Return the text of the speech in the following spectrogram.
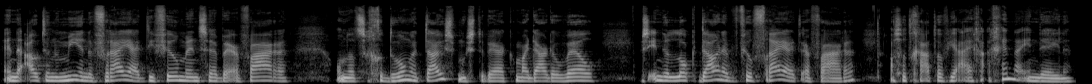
En de autonomie en de vrijheid die veel mensen hebben ervaren. omdat ze gedwongen thuis moesten werken, maar daardoor wel. Dus in de lockdown hebben we veel vrijheid ervaren. als het gaat over je eigen agenda indelen.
